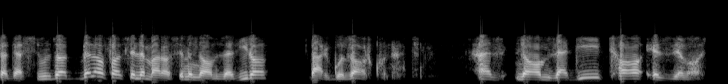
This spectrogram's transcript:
و دستور داد بلافاصله مراسم نامزدی را برگزار کنند. از نامزدی تا ازدواج.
